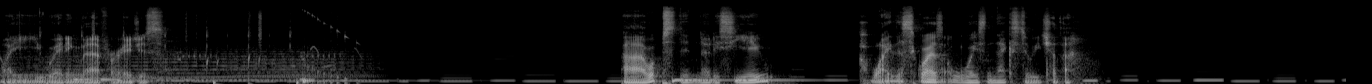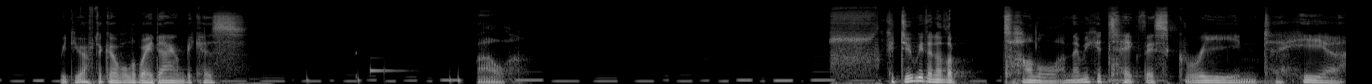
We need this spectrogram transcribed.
Why are you waiting there for ages? Uh, whoops, didn't notice you. Why the squares always next to each other? We do have to go all the way down because... Well... We could do with another tunnel and then we could take this green to here.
